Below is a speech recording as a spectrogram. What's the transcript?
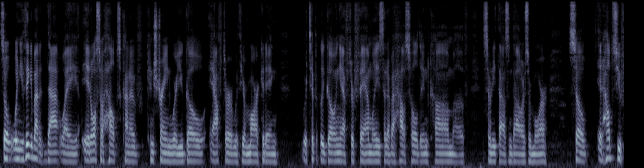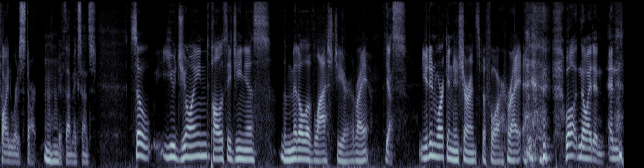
So when you think about it that way, it also helps kind of constrain where you go after with your marketing. We're typically going after families that have a household income of $70,000 or more. So it helps you find where to start, mm-hmm. if that makes sense. So you joined Policy Genius the middle of last year, right? Yes. You didn't work in insurance before, right? well, no, I didn't. And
